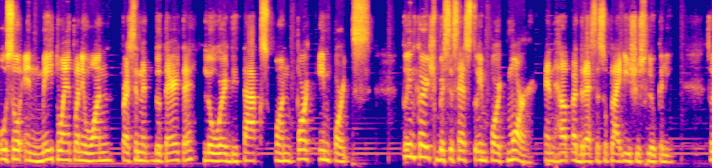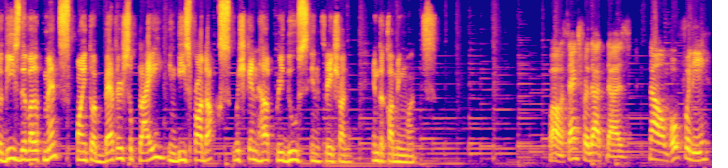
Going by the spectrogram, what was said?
Also, in May 2021, President Duterte lowered the tax on pork imports to encourage businesses to import more and help address the supply issues locally. So these developments point to a better supply in these products, which can help reduce inflation in the coming months. Wow, thanks for that, Daz. Now, hopefully,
